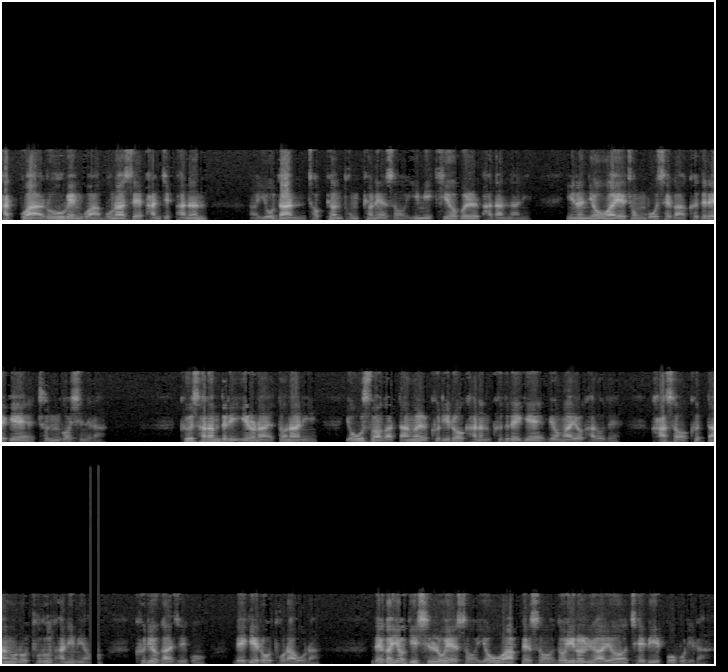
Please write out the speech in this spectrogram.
갓과 루우벤과 문하세 반지파는 요단 저편 동편에서 이미 기업을 받았나니 이는 여호와의 종 모세가 그들에게 준 것이니라. 그 사람들이 일어나 떠나니 여호수아가 땅을 그리러 가는 그들에게 명하여 가로되 가서 그 땅으로 두루 다니며 그려 가지고 내게로 돌아오라. 내가 여기 실로에서 여호와 앞에서 너희를 위하여 제비 뽑으리라.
